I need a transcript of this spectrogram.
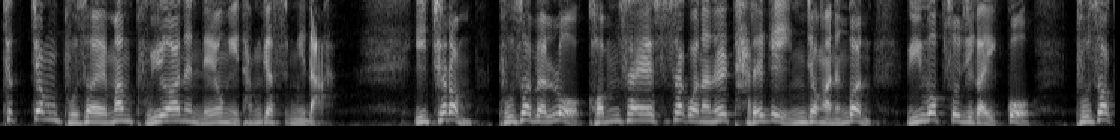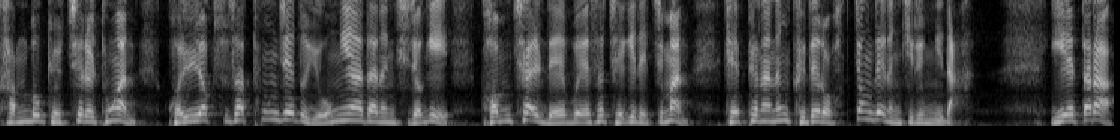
특정 부서에만 부여하는 내용이 담겼습니다. 이처럼 부서별로 검사의 수사 권한을 다르게 인정하는 건 위법 소지가 있고 부서 간부 교체를 통한 권력 수사 통제도 용이하다는 지적이 검찰 내부에서 제기됐지만 개편안은 그대로 확정되는 기류입니다. 이에 따라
